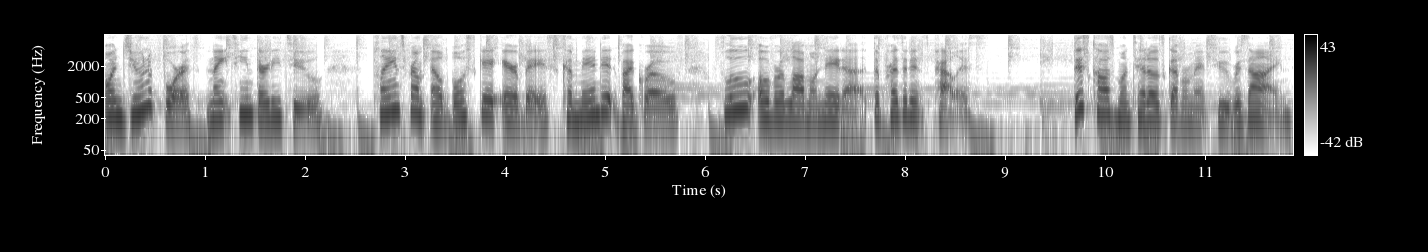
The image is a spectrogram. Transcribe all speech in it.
On June 4, 1932, planes from El Bosque Air Base, commanded by Grove, flew over La Moneda, the president's palace. This caused Montero's government to resign,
